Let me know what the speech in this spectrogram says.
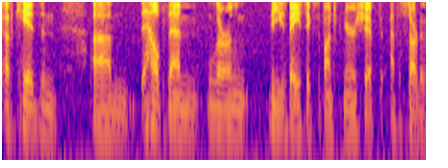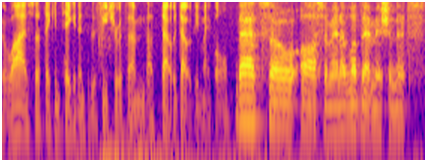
of kids and um, help them learn these basics of entrepreneurship at the start of their lives so that they can take it into the future with them. That that would that would be my goal. That's so awesome, man. I love that mission. That's.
